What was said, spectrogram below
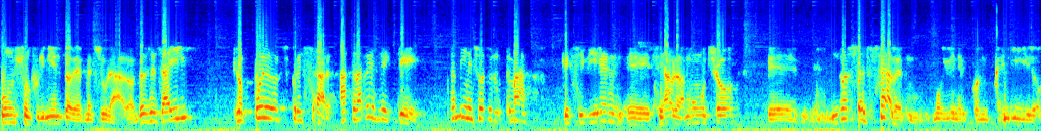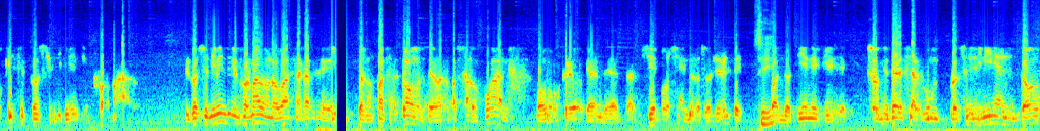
un sufrimiento desmesurado. Entonces ahí lo puedo expresar a través de qué. También es otro tema que si bien eh, se habla mucho, eh, no se sabe muy bien el contenido, que es el consentimiento informado. El consentimiento informado no va a sacar de esto nos pasa a todos, te habrá pasado Juan, o creo que al 100% de los oyentes, cuando tiene que someterse a algún procedimiento,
